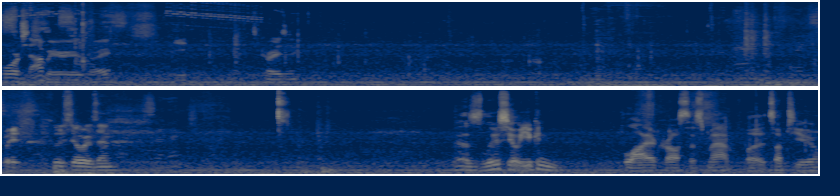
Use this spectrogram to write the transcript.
four sound barriers, right? It's crazy. Wait, Lucio is in. As Lucio, you can fly across this map, but it's up to you.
